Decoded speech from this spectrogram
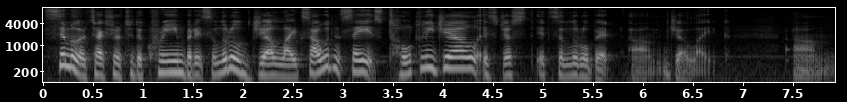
similar texture to the cream, but it's a little gel-like. So I wouldn't say it's totally gel. It's just, it's a little bit um, gel-like. Um,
